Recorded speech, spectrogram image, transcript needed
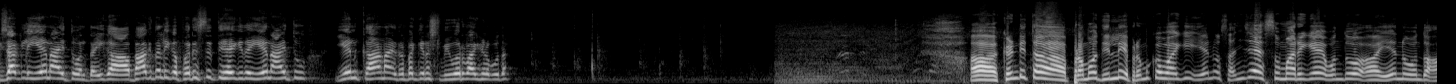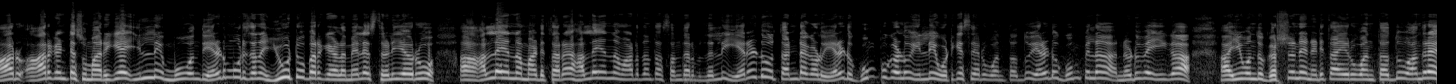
ಎಕ್ಸಾಕ್ಟ್ಲಿ ಏನಾಯಿತು ಅಂತ. ಈಗ ಆ ಭಾಗದಲ್ಲಿ ಈಗ ಪರಿಸ್ಥಿತಿ ಹೇಗಿದೆ, ಏನಾಯಿತು, ಏನು ಕಾರಣ, ಇದ್ರ ಬಗ್ಗೆ ವಿವರವಾಗಿ ಹೇಳ್ಬೋದಾ? ಖಂಡಿತ ಪ್ರಮೋದ್ ಇಲ್ಲಿ ಪ್ರಮುಖವಾಗಿ ಏನು ಸಂಜೆ ಸುಮಾರಿಗೆ ಒಂದು ಏನು ಒಂದು ಆರು ಆರು ಗಂಟೆ ಸುಮಾರಿಗೆ ಇಲ್ಲಿ ಮೂ, ಒಂದು ಎರಡು ಮೂರು ಜನ ಯೂಟ್ಯೂಬರ್ಗಳ ಮೇಲೆ ಸ್ಥಳೀಯರು ಹಲ್ಲೆಯನ್ನು ಮಾಡಿದ್ದಾರೆ. ಹಲ್ಲೆಯನ್ನು ಮಾಡಿದಂಥ ಸಂದರ್ಭದಲ್ಲಿ ಎರಡು ತಂಡಗಳು, ಎರಡು ಗುಂಪುಗಳು ಇಲ್ಲಿ ಒಟ್ಟಿಗೆ ಸೇರುವಂಥದ್ದು ಎರಡು ಗುಂಪಿನ ನಡುವೆ ಈಗ ಈ ಒಂದು ಘರ್ಷಣೆ ನಡೀತಾ ಇರುವಂಥದ್ದು ಅಂದರೆ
